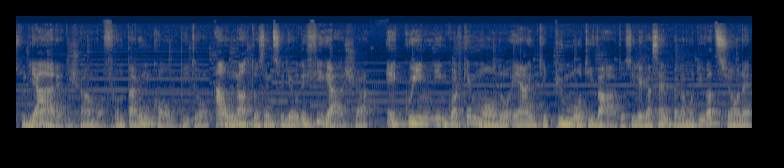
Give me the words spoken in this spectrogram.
studiare, diciamo, affrontare un compito, ha un alto senso di autoefficacia e quindi in qualche modo è anche più motivato, si lega sempre alla motivazione,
